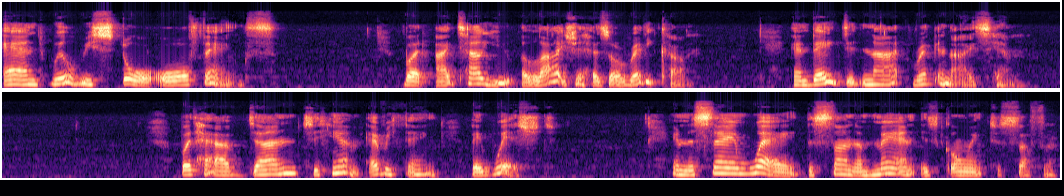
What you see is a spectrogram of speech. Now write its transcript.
and will restore all things. But I tell you, Elijah has already come, and they did not recognize him, but have done to him everything they wished. In the same way, the Son of Man is going to suffer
